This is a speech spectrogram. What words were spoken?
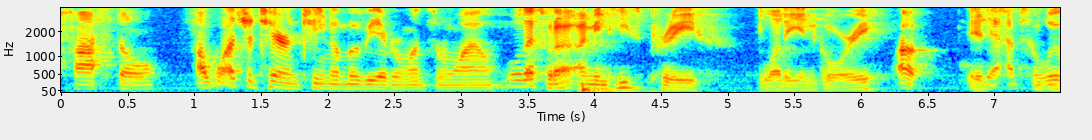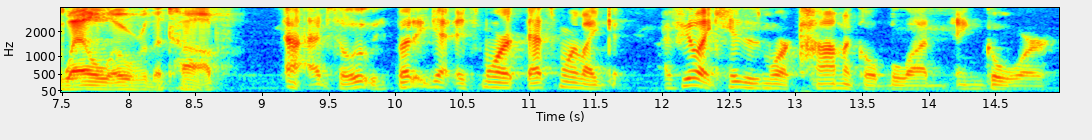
Hostel. I'll watch a Tarantino movie every once in a while. Well, that's what I, I mean. He's pretty bloody and gory. Oh, It's yeah, absolutely. well over the top. Yeah, absolutely. But again, it's more. That's more like. I feel like his is more comical blood and gore,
